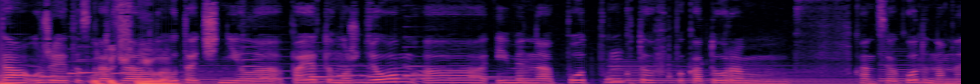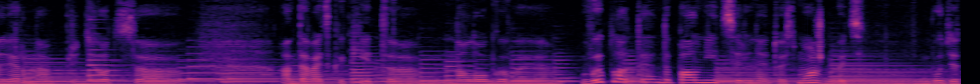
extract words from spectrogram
Да, уже это сказала, Уточнила. уточнила. Поэтому ждем э, именно подпунктов, по которым в конце года нам, наверное, придется отдавать какие-то налоговые выплаты дополнительные. То есть, может быть, будет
